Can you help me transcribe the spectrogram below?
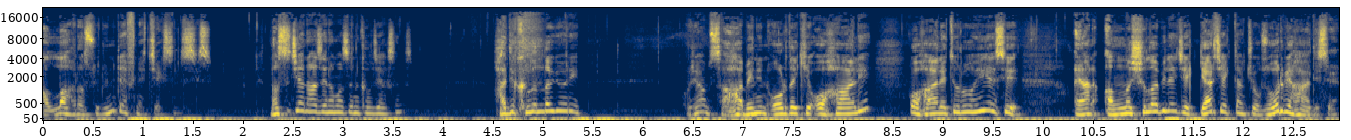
Allah Resulü'nü defnedeceksiniz siz. Nasıl cenaze namazını kılacaksınız? Hadi kılın da göreyim. Hocam sahabenin oradaki o hali, o haleti ruhiyesi yani anlaşılabilecek gerçekten çok zor bir hadise.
